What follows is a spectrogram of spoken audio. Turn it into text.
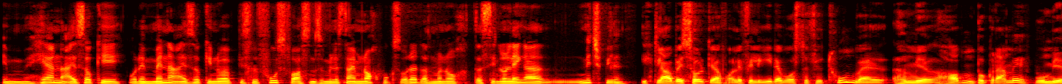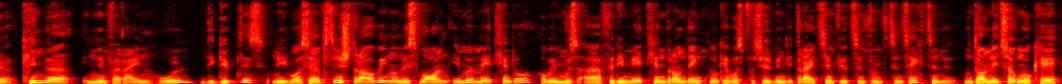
im Herren-Eishockey oder im Männer-Eishockey nur ein bisschen Fuß fassen, zumindest im Nachwuchs, oder? Dass man noch, dass sie noch länger mitspielen. Ich glaube, es sollte auf alle Fälle jeder was dafür tun, weil äh, wir haben Programme, wo wir Kinder in den Verein holen, die gibt es. Und ich war selbst in Straubing und es waren immer Mädchen da, aber ich muss auch für die Mädchen dran denken, okay, was passiert, wenn die 13, 14, 15, 16 will. Und dann nicht sagen, okay,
